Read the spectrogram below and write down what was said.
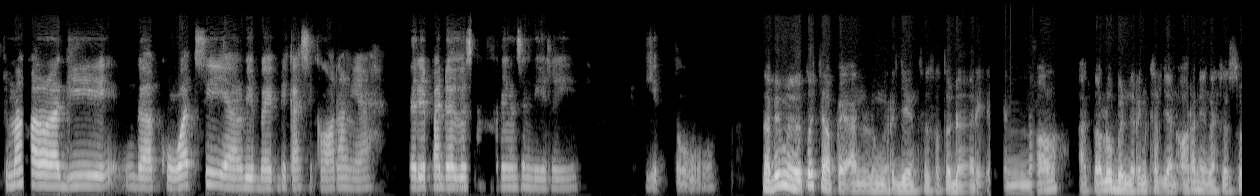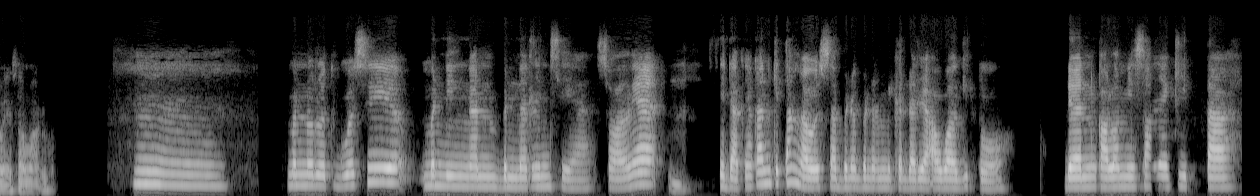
Cuma kalau lagi nggak kuat sih ya lebih baik dikasih ke orang ya daripada lu suffering sendiri gitu. Tapi menurut lu capean lu ngerjain sesuatu dari nol atau lu benerin kerjaan orang yang gak sesuai sama lu? Hmm, menurut gue sih mendingan benerin sih ya. Soalnya Hmm. setidaknya kan kita nggak usah bener-bener mikir dari awal gitu. Dan kalau misalnya kita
